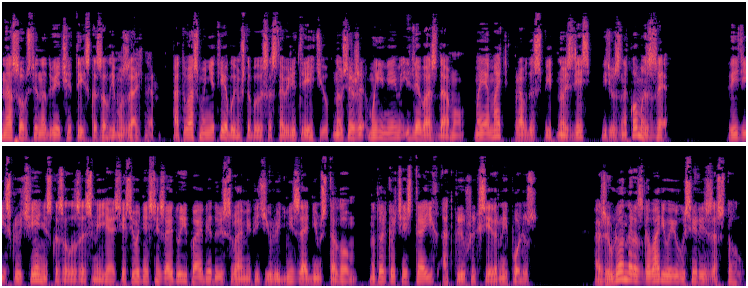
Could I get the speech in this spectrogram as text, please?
«Нас, собственно, две читы», — сказал ему Зальтнер. «От вас мы не требуем, чтобы вы составили третью, но все же мы имеем и для вас даму. Моя мать, правда, спит, но здесь, ведь вы знакомы с Зе?» «В виде исключения», — сказала Зе, смеясь, — «я сегодня снизойду и пообедаю с вами пятью людьми за одним столом, но только в честь троих, открывших Северный полюс». Оживленно разговаривая, уселись за стол.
